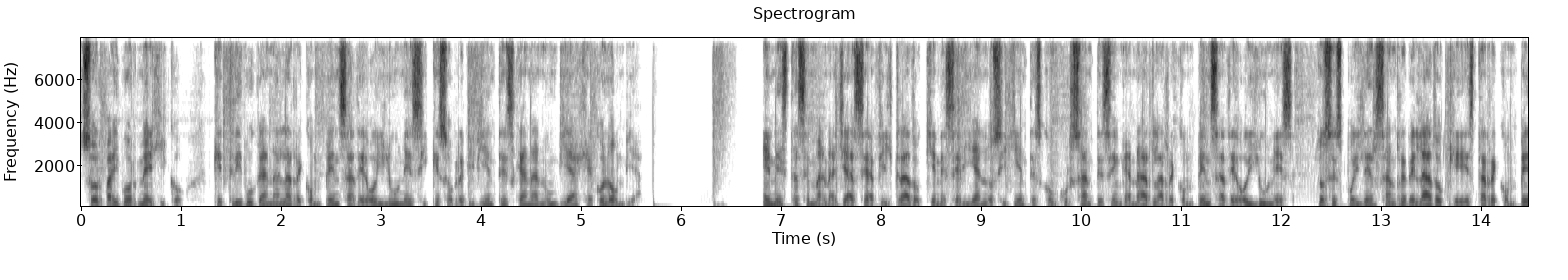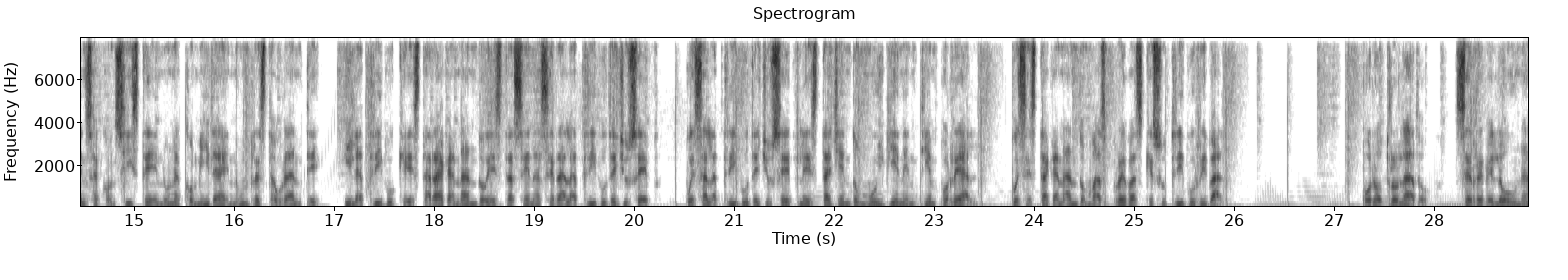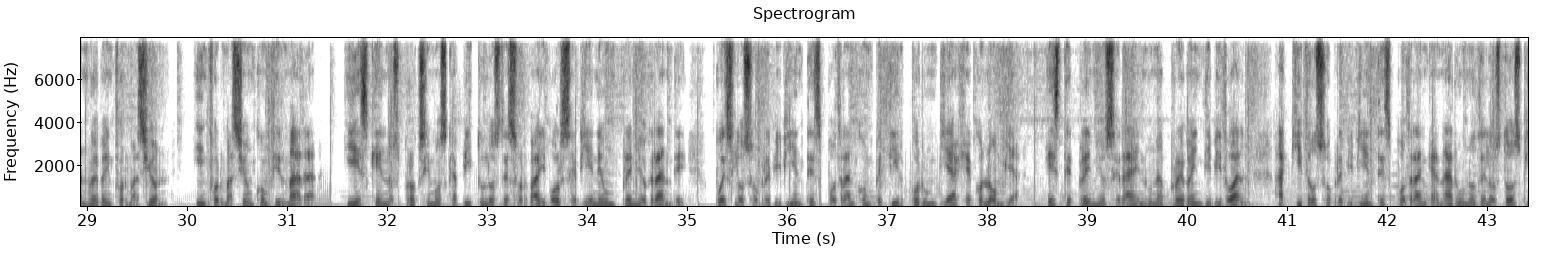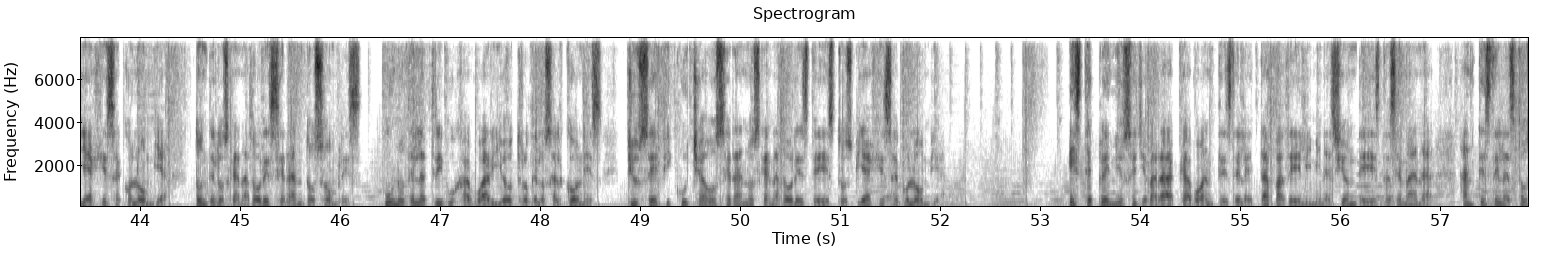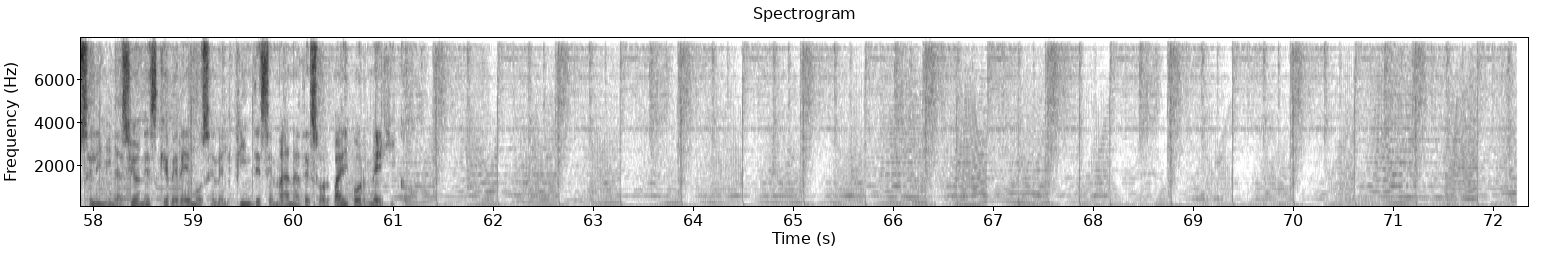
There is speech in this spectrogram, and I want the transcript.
Survivor México, que tribu gana la recompensa de hoy lunes y que sobrevivientes ganan un viaje a Colombia. En esta semana ya se ha filtrado quiénes serían los siguientes concursantes en ganar la recompensa de hoy lunes. Los spoilers han revelado que esta recompensa consiste en una comida en un restaurante, y la tribu que estará ganando esta cena será la tribu de Yusef, pues a la tribu de Yusef le está yendo muy bien en tiempo real, pues está ganando más pruebas que su tribu rival. Por otro lado, se reveló una nueva información, información confirmada, y es que en los próximos capítulos de Survivor se viene un premio grande, pues los sobrevivientes podrán competir por un viaje a Colombia. Este premio será en una prueba individual, aquí dos sobrevivientes podrán ganar uno de los dos viajes a Colombia, donde los ganadores serán dos hombres, uno de la tribu jaguar y otro de los halcones, Yusef y Kuchao serán los ganadores de estos viajes a Colombia. Este premio se llevará a cabo antes de la etapa de eliminación de esta semana, antes de las dos eliminaciones que veremos en el fin de semana de Survivor México.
